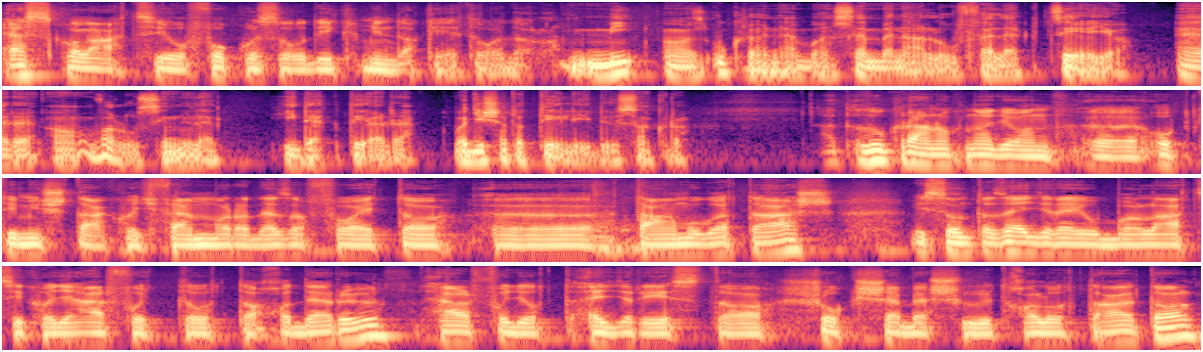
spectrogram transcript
eszkaláció fokozódik mind a két oldalon. Mi az Ukrajnában szemben álló felek célja erre a valószínűleg hideg télre, vagyis hát a téli időszakra? Hát az ukránok nagyon ö, optimisták, hogy fennmarad ez a fajta ö, támogatás, viszont az egyre jobban látszik, hogy elfogytott a haderő, elfogyott egyrészt a sok sebesült halott által,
